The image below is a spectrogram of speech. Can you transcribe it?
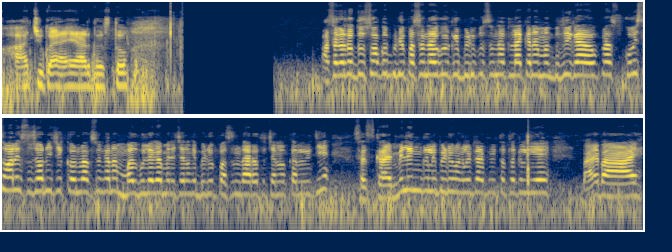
आ चुका है यार दोस्तों। आशा करता हूँ दोस्तों आपको वीडियो पसंद आएगा कि वीडियो पसंद आए तो लाइक करना मत भूलिएगा। प्लस कोई सवाल सुझाव नीचे कमेंट बॉक्स में करना मत भूलिएगा। मेरे चैनल की वीडियो पसंद आ रहा है तो चैनल कर लीजिए। सब्सक्राइब मिलेंगे वीडियो अगले टाइप तब तक के लिए। बाय बाय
